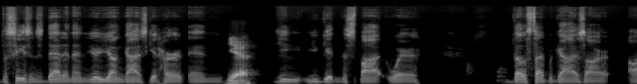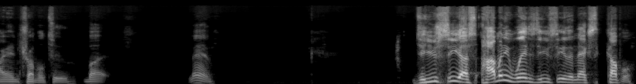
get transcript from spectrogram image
the season's dead and then your young guys get hurt and Yeah. you you get in the spot where those type of guys are are in trouble too. But man, do you see us? How many wins do you see the next couple?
